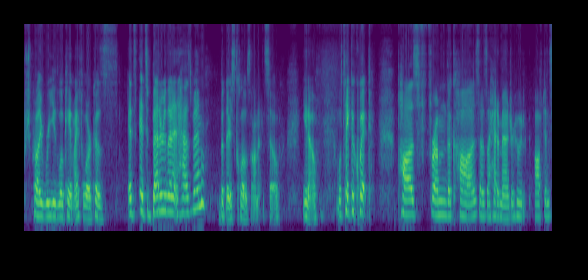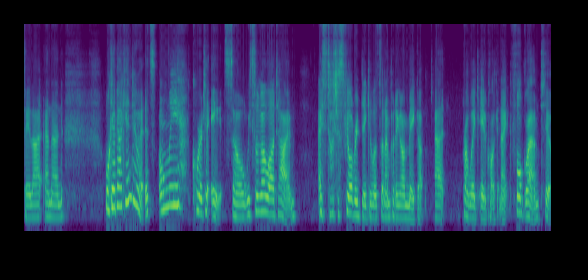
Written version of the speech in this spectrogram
Should probably relocate my floor because it's it's better than it has been, but there's clothes on it. So, you know, we'll take a quick pause from the cause as I had a manager who would often say that and then we'll get back into it. It's only quarter to eight, so we still got a lot of time. I still just feel ridiculous that I'm putting on makeup at probably like 8 o'clock at night. Full glam, too.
